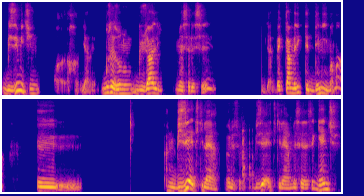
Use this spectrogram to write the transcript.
bizim için yani bu sezonun güzel meselesi yani beklenmedik de demeyeyim ama e, hani bizi etkileyen öyle söyleyeyim. Bizi etkileyen meselesi genç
